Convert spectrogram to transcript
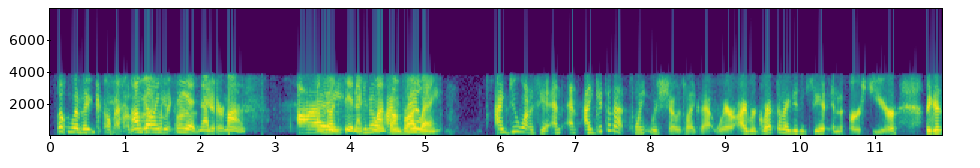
when they come out. I'm going to see it the next theater. month. I, I'm going to see it next you know, month I on Broadway. Really, I do want to see it, and and I get to that point with shows like that where I regret that I didn't see it in the first year because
